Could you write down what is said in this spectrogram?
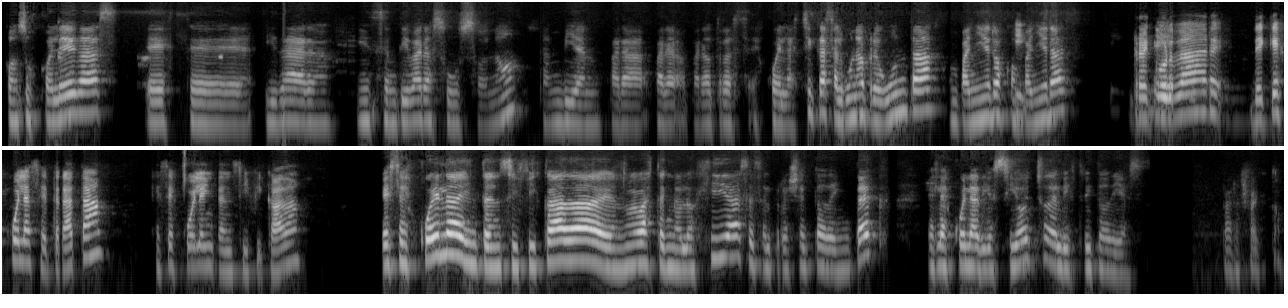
con sus colegas este, y dar, incentivar a su uso, ¿no? También para, otras escuelas. Chicas, ¿alguna pregunta? Compañeros, compañeras. Recordar de qué escuela se trata, esa escuela intensificada. Es escuela intensificada en nuevas tecnologías, es el proyecto de INTEC, es la escuela 18 del distrito 10. Perfecto.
